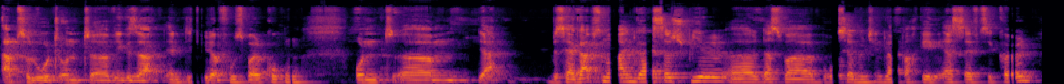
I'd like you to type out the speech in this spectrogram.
Absolut. Und äh, wie gesagt, endlich wieder Fußball gucken. Und ähm, ja, bisher gab es nur ein Geisterspiel. Äh, das war Borussia München-Gladbach gegen 1. FC Köln.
